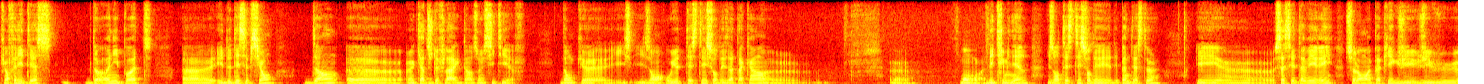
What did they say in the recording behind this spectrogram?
qui ont fait des tests de honeypot et de déception dans un catch de flag, dans un CTF. Donc, euh, ils, ont, au lieu de tester sur des attaquants, euh, euh, bon, des criminels, ils ont testé sur des, des pentesters. Et ça s'est avéré, selon un papier que j'ai vu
